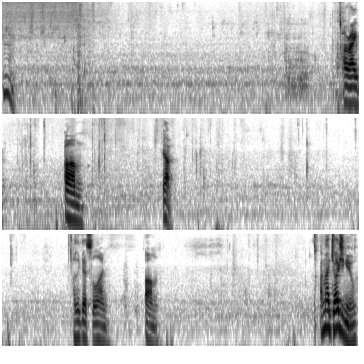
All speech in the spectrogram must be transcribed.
Hmm. All right. Um yeah. I think that's the line. Um, I'm not judging you.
